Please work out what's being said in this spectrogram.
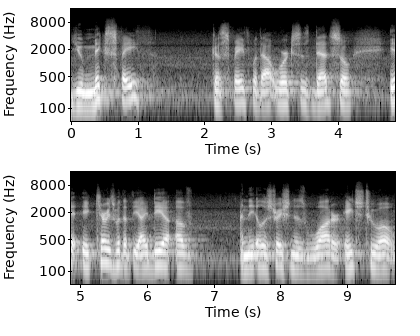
you mix faith, because faith without works is dead. So it, it carries with it the idea of, and the illustration is water, H2O.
